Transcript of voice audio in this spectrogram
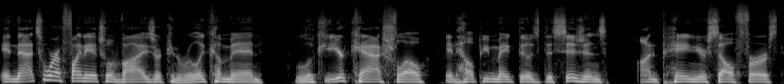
And that's where a financial advisor can really come in, look at your cash flow, and help you make those decisions on paying yourself first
